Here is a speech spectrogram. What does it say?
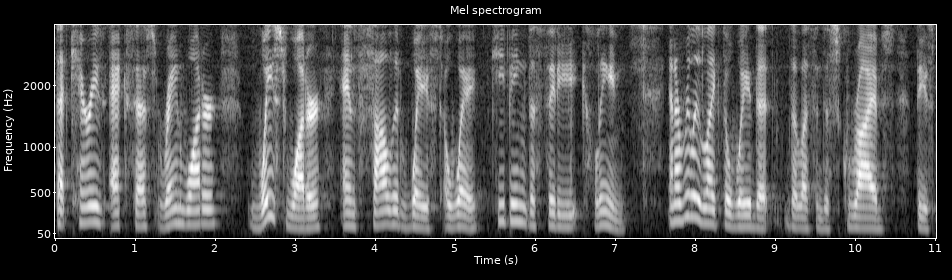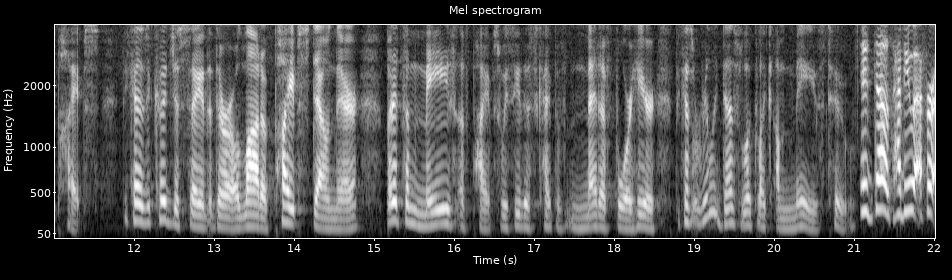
that carries excess rainwater, wastewater, and solid waste away, keeping the city clean. And I really like the way that the lesson describes these pipes because it could just say that there are a lot of pipes down there, but it's a maze of pipes. We see this type of metaphor here because it really does look like a maze too. It does. Have you ever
